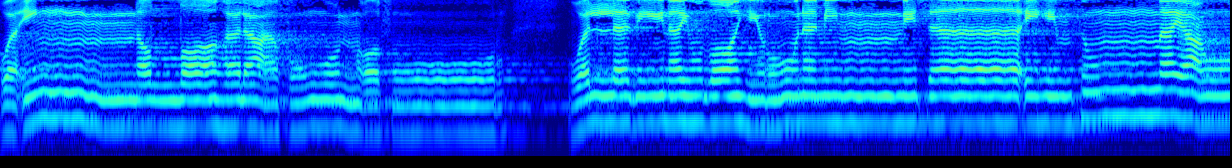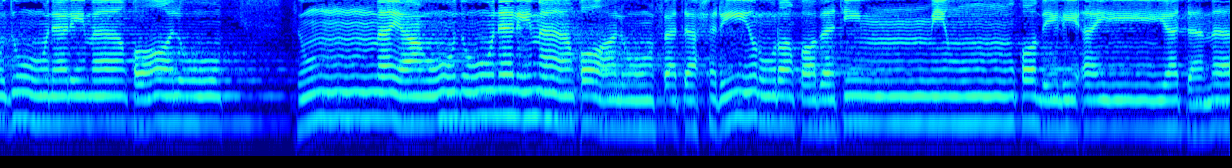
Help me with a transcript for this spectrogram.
وإن الله لعفو غفور والذين يظاهرون من نسائهم ثم يعودون لما قالوا ثم يعودون لما قالوا فتحرير رقبة من قبل أن يتماسا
